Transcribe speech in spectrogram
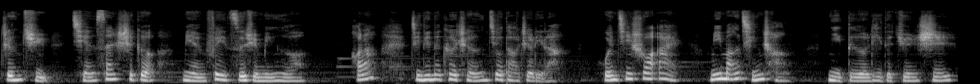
争取前三十个免费咨询名额。好了，今天的课程就到这里了。文姬说爱，迷茫情场，你得力的军师。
